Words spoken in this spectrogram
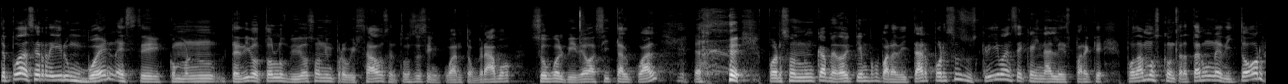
te puede hacer reír un buen, este, como te digo, todos los videos son improvisados, entonces en cuanto grabo, subo el video así tal cual. por eso nunca me doy tiempo para editar, por eso suscríbanse, Cainales, para que podamos contratar un editor.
